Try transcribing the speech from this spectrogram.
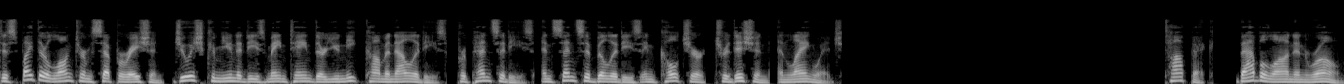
Despite their long-term separation, Jewish communities maintained their unique commonalities, propensities, and sensibilities in culture, tradition, and language. Babylon and Rome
